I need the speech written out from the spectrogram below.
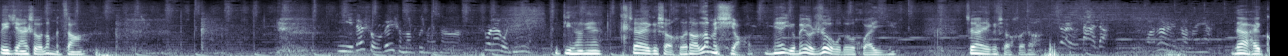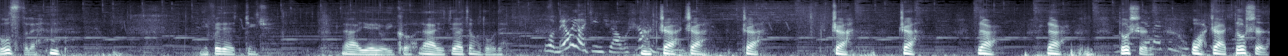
这一捡手那么脏。你的手为什么不能地上面这样一个小核桃，那么小，里面有没有肉我都怀疑。这样一个小核桃，这儿有大的，往那儿。那还狗死了，哼！你非得进去，那也有一颗，那这样这么多的。我没有要进去啊，我是让这这这这这那儿那儿都是的，哇，这都是的，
